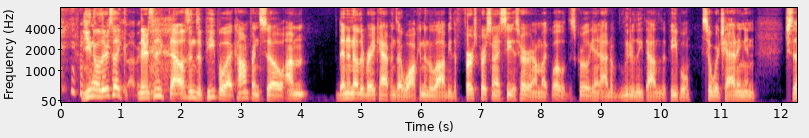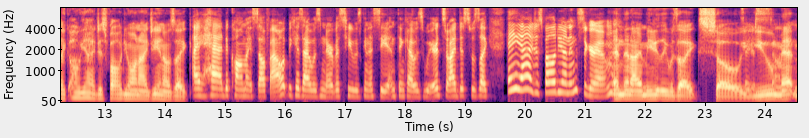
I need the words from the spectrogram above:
you know, there's like there's like thousands of people at conference. So I'm then another break happens. I walk into the lobby. The first person I see is her, and I'm like, whoa, this girl again out of literally thousands of people. So we're chatting, and she's like, oh yeah, I just followed you on IG, and I was like, I had to call myself out because I was nervous he was going to see it and think I was weird. So I just was like, hey, yeah, I just followed you on Instagram. And then I immediately was like, "So, So you're stalking met me.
